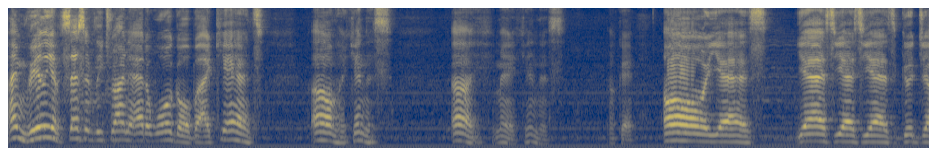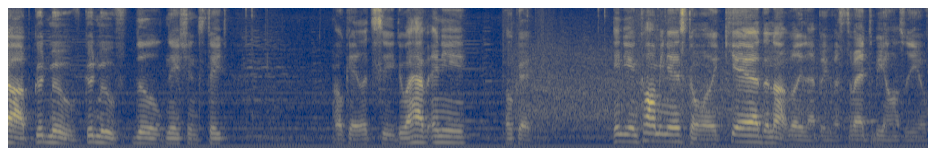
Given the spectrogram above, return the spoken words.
I'm really obsessively trying to add a war goal, but I can't. Oh my goodness. Oh, my goodness. Okay. Oh, yes. Yes, yes, yes. Good job. Good move. Good move, little nation state. Okay, let's see. Do I have any... Okay. Indian communists don't really care. They're not really that big of a threat, to be honest with you.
